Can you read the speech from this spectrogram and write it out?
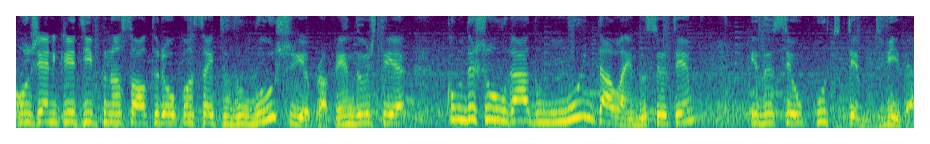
Um gênio criativo que não só alterou o conceito de luxo e a própria indústria, como deixou um legado muito além do seu tempo e do seu curto tempo de vida.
